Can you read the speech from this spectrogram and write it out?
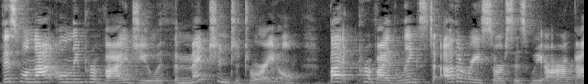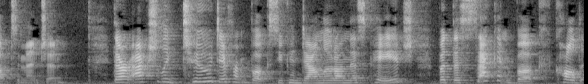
This will not only provide you with the mentioned tutorial, but provide links to other resources we are about to mention. There are actually two different books you can download on this page, but the second book, called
